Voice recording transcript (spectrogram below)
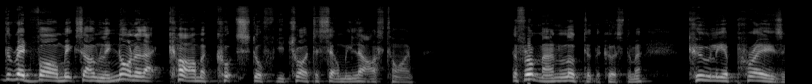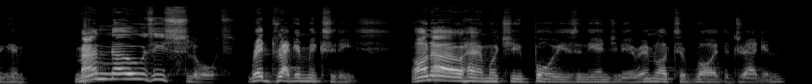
The red vial mix only, none of that karma cut stuff you tried to sell me last time. The front man looked at the customer, coolly appraising him. Man knows he's slaught. Red dragon mix it is. I know how much you boys in the engineering like to ride the dragon.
